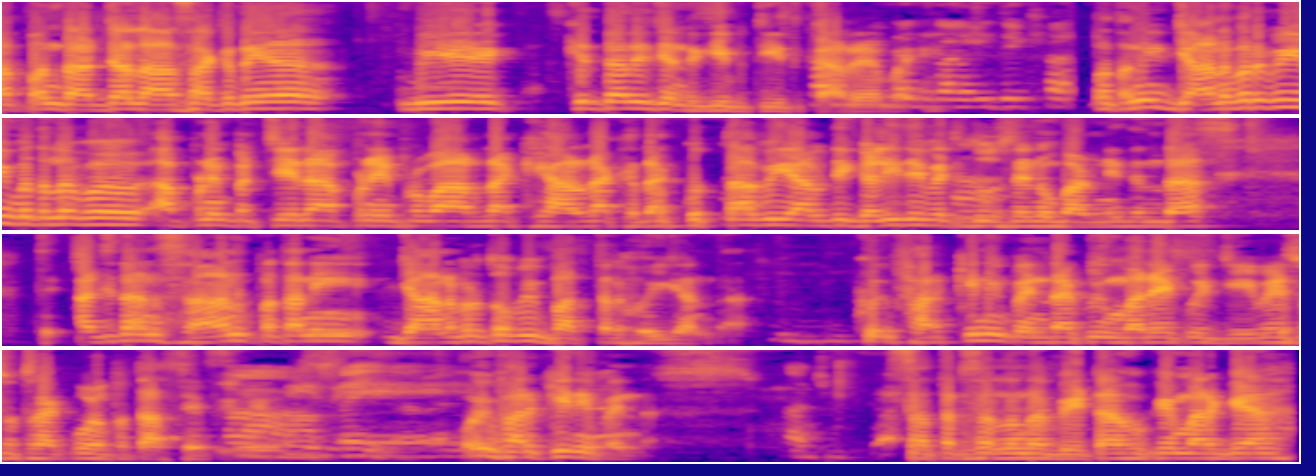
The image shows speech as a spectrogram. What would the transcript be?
ਆਪਾਂ ਅੰਦਾਜ਼ਾ ਲਾ ਸਕਦੇ ਆ ਵੀ ਇਹ ਕਿੱਦਾਂ ਦੀ ਜ਼ਿੰਦਗੀ ਬਤੀਤ ਕਰ ਰਿਹਾ ਬਾਈ? ਪਤਾ ਨਹੀਂ ਜਾਨਵਰ ਵੀ ਮਤਲਬ ਆਪਣੇ ਬੱਚੇ ਦਾ ਆਪਣੇ ਪਰਿਵਾਰ ਦਾ ਖਿਆਲ ਰੱਖਦਾ ਕੁੱਤਾ ਵੀ ਆਪਦੀ ਗਲੀ ਦੇ ਵਿੱਚ ਦੂਸਰੇ ਨੂੰ ਵੜ ਨਹੀਂ ਦਿੰਦਾ। ਤੇ ਅੱਜ ਦਾ ਇਨਸਾਨ ਪਤਾ ਨਹੀਂ ਜਾਨਵਰ ਤੋਂ ਵੀ ਬਦਤਰ ਹੋਈ ਜਾਂਦਾ। ਕੋਈ ਫ਼ਰਕ ਹੀ ਨਹੀਂ ਪੈਂਦਾ ਕੋਈ ਮਰੇ ਕੋਈ ਜੀਵੇ ਸੁਥਰਾ ਕੋਲ ਪਤਾਸੇ ਪੀਵੇ। ਕੋਈ ਫ਼ਰਕ ਹੀ ਨਹੀਂ ਪੈਂਦਾ। ਅੱਜ। 70 ਸਾਲਾਂ ਦਾ ਬੇਟਾ ਹੋ ਕੇ ਮਰ ਗਿਆ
